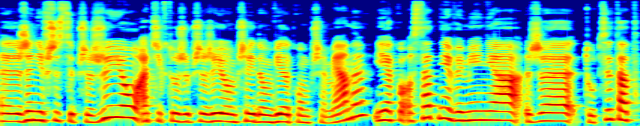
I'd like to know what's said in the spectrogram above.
e, że nie wszyscy przeżyją, a ci, którzy przeżyją, przejdą wielką przemianę. I jako ostatnie wymienia, że tu cytat:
